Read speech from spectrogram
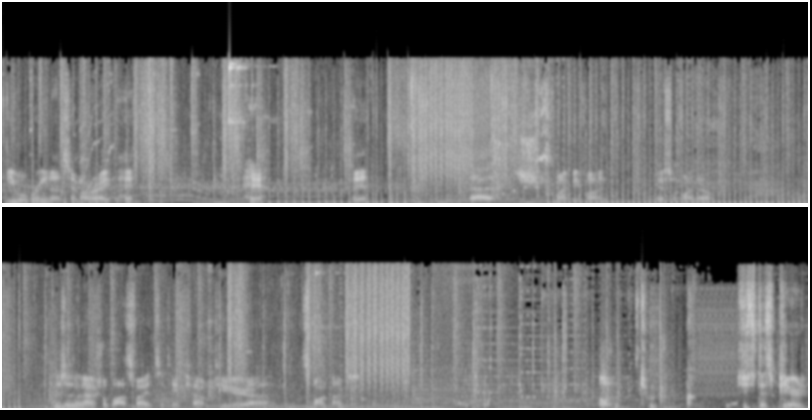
few arenas, am I right? Heh, Heh. heh. That might be fine. Guess we'll find out. This is an actual boss fight, so take count to your uh, spawn times. Oh! She just disappeared!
